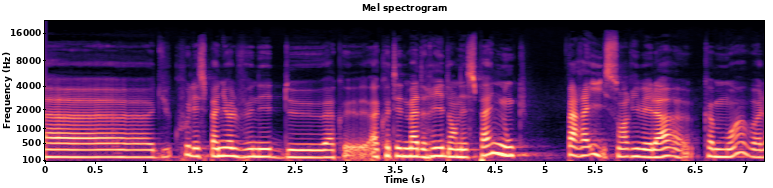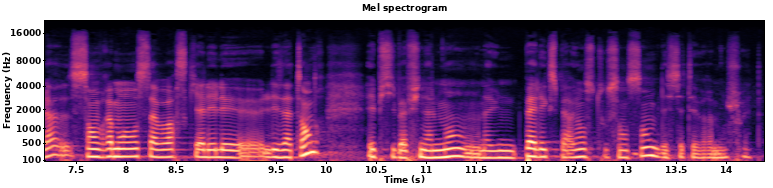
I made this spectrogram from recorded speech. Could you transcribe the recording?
Euh, du coup, l'espagnol venait de à côté de Madrid en Espagne. Donc, pareil, ils sont arrivés là, comme moi, voilà, sans vraiment savoir ce qui allait les, attendre. Et puis bah, finalement, on a eu une belle expérience tous ensemble et c'était vraiment chouette.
